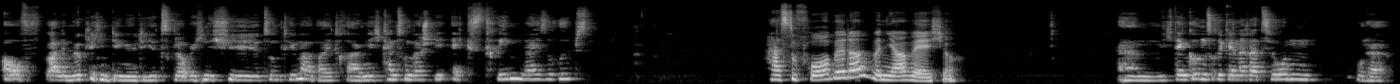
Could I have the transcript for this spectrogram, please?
Auf alle möglichen Dinge, die jetzt, glaube ich, nicht viel zum Thema beitragen. Ich kann zum Beispiel extrem leise rülpsen. Hast du Vorbilder? Wenn ja, welche? Ähm, ich denke, unsere Generation oder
